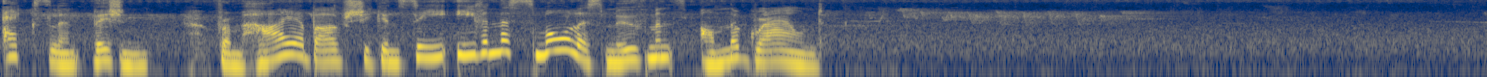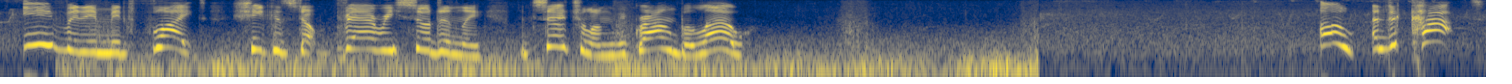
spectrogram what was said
excellent vision. From high above, she can see even the smallest movements on the ground. Even in mid-flight, she can stop very suddenly and search along the ground below. Oh, and a cat!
